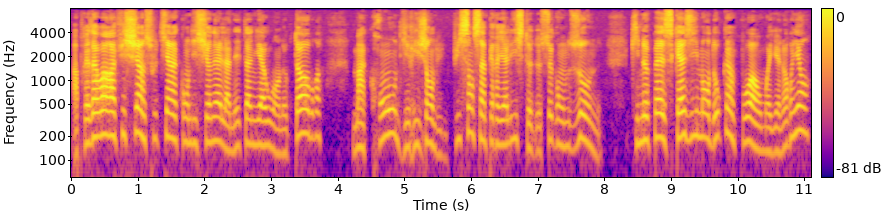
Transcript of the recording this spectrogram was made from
Après avoir affiché un soutien inconditionnel à Netanyahou en octobre, Macron, dirigeant d'une puissance impérialiste de seconde zone qui ne pèse quasiment d'aucun poids au Moyen-Orient,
